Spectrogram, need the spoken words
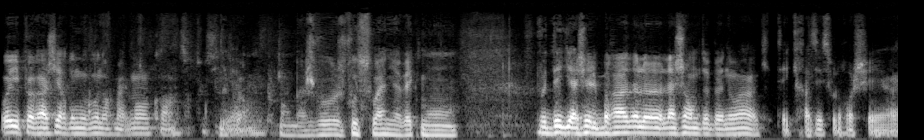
oui, ils peuvent agir de nouveau normalement quoi, surtout si. Euh, bon bah je vous je vous soigne avec mon vous dégagez le bras, la jambe de Benoît qui était écrasée sous le rocher. Euh,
